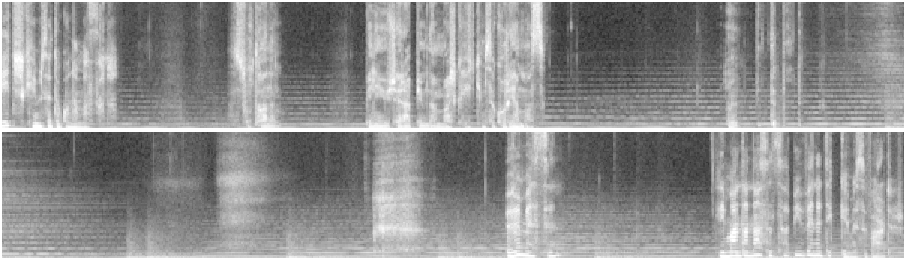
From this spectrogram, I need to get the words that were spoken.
Hiç kimse dokunamaz sana. Sultanım, beni yüce Rabbimden başka hiç kimse koruyamaz. Öl, bittim ben. Ölmezsin. Limanda nasılsa bir Venedik gemisi vardır.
